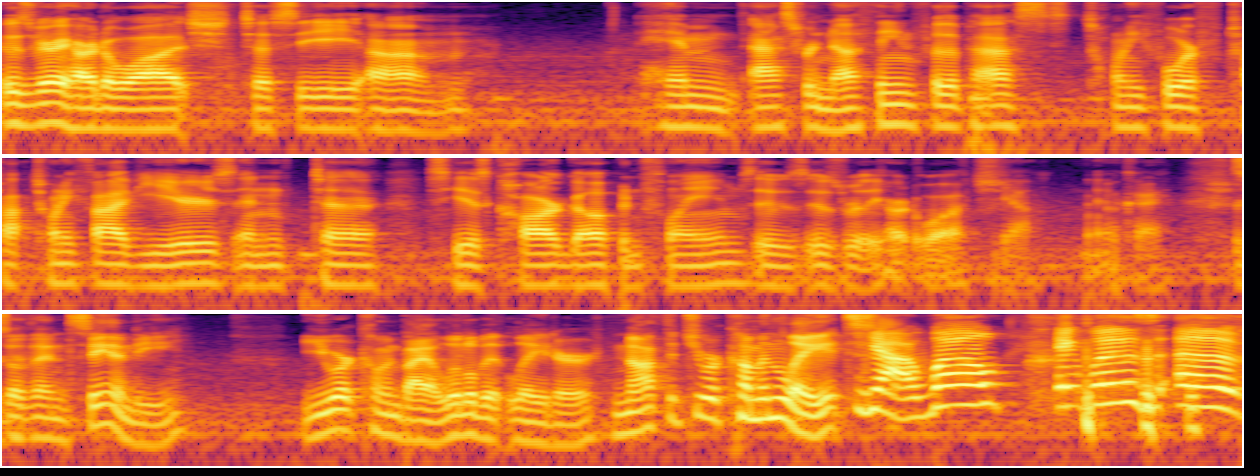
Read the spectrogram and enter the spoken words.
It was very hard to watch to see um, him ask for nothing for the past 24, 25 years, and to see his car go up in flames. It was it was really hard to watch. yeah, Yeah, okay sure. so then sandy you were coming by a little bit later not that you were coming late Yeah, well, it was a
